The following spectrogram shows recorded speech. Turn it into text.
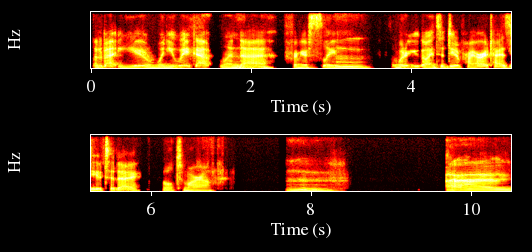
What about you? When you wake up, Linda, from your sleep, Mm. what are you going to do to prioritize you today? Well, tomorrow. Hmm. I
